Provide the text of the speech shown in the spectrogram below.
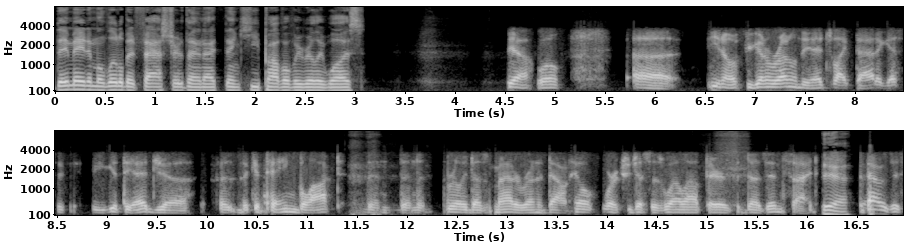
They made him a little bit faster than I think he probably really was. Yeah, well, uh you know, if you're going to run on the edge like that, I guess if you get the edge, uh, uh, the contain blocked, then then it really doesn't matter. Running downhill works just as well out there as it does inside. Yeah, but that was his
